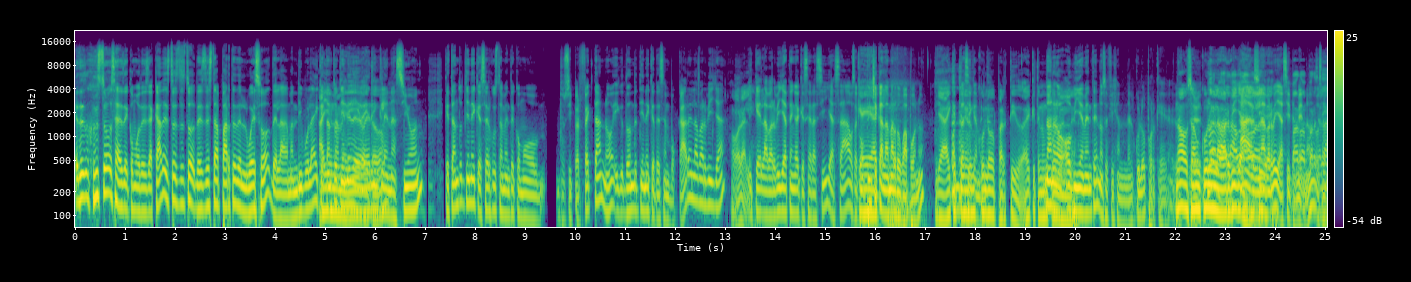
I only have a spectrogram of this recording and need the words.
Entonces, justo, o sea, desde, como desde acá, desde, esto- esto- desde esta parte del hueso de la mandíbula y que Hay tanto tiene de haber inclinación, que tanto tiene que ser justamente como, pues sí, perfecta, ¿no? Y dónde tiene que desembocar en la barbilla Órale. y que la barbilla tenga que ser así, ya está. O sea, como Que- pinche calamardo guapo, ¿no? Ya, hay que tener un culo partido. Hay que tener un No, no, culo no, obviamente no se fijan en el culo porque... No, o sea, un culo No, en la la- la barbilla. Ah, sí, en la barbilla sí Barba también, ¿no? O sea,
